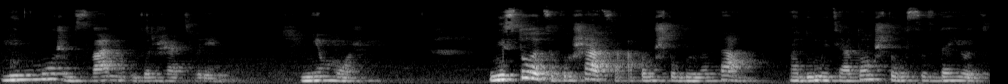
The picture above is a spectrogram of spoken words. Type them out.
Мы не можем с вами удержать время. Не можем. Не стоит сокрушаться о том, что было там. Подумайте о том, что вы создаете.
